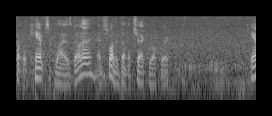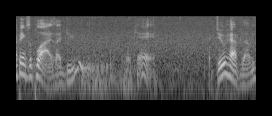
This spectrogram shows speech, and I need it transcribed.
couple camp supplies, don't I? I just want to double check real quick. Camping supplies, I do. Okay. I do have them.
